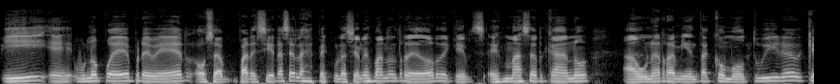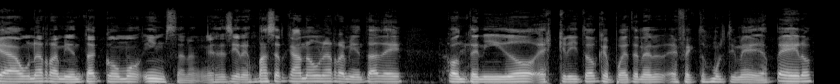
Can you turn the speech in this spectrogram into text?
Y eh, uno puede prever, o sea, pareciera ser las especulaciones van alrededor de que es más cercano a una herramienta como Twitter que a una herramienta como Instagram. Es decir, es más cercano a una herramienta de contenido escrito que puede tener efectos multimedia. Pero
